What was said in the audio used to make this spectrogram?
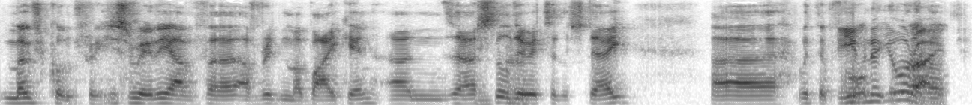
most countries really, I've uh, I've ridden my bike in, and uh, still do it to this day. Uh, with the even at your age,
